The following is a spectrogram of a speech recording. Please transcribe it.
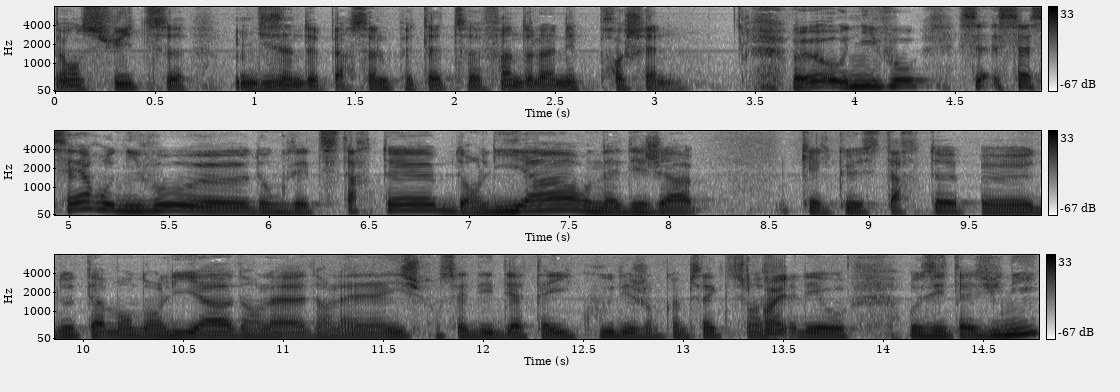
et ensuite une dizaine de personnes peut-être fin de l'année prochaine. Au niveau, ça, sert au niveau, donc vous êtes start-up dans l'IA, on a déjà quelques startups, euh, notamment dans l'IA, dans la dans l'analyse. Je pense à des Dataiku, des gens comme ça qui sont installés aux, États-Unis.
